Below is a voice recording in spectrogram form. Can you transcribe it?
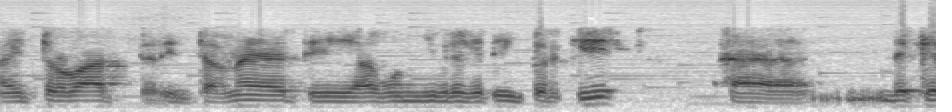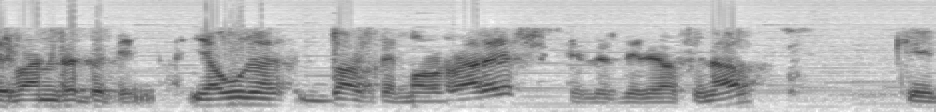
He trobat per internet i algun llibre que tinc per aquí eh, de que es van repetint. Hi ha una, dos de molt rares, que les diré al final, que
